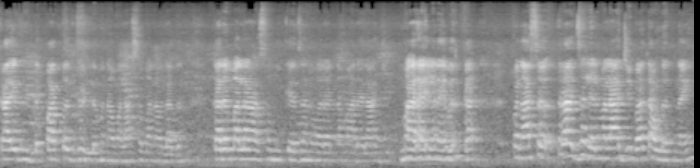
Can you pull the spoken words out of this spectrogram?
काय घडलं पापच घडलं म्हणा मला असं म्हणावं लागेल. कारण मला असं मुख्य जनावरांना मारायला अजिब मारायला नाही बरं का. पण असं त्रास झालेला मला अजिबात आवडत नाही.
